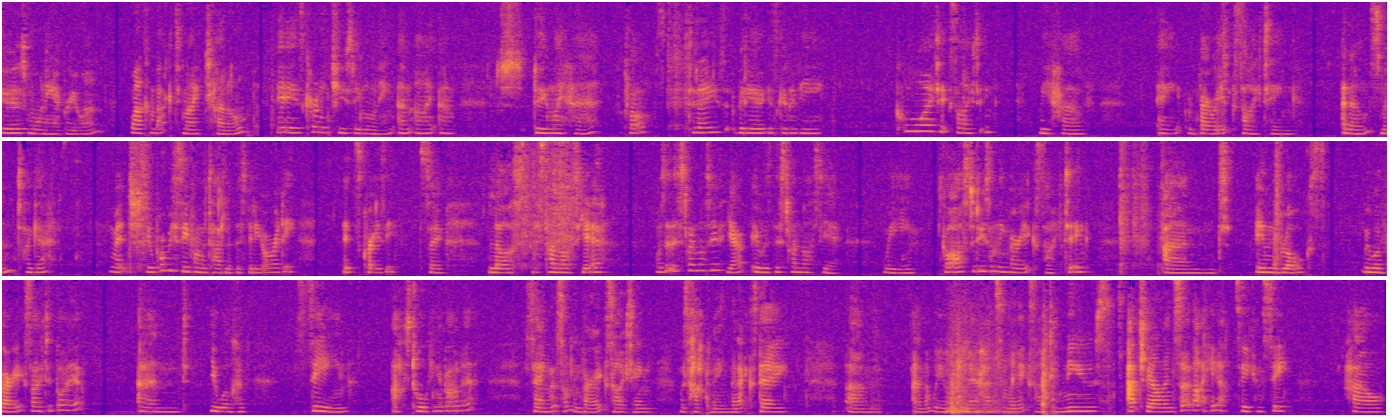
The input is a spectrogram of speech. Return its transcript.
Good morning everyone. Welcome back to my channel. It is currently Tuesday morning and I am just doing my hair for class. Today's video is going to be quite exciting. We have a very exciting announcement I guess which you'll probably see from the title of this video already. It's crazy. So last, this time last year, was it this time last year? Yeah, it was this time last year. We got asked to do something very exciting and in the vlogs we were very excited by it and you will have seen us talking about it saying that something very exciting was happening the next day um, and that we you know had some really exciting news. Actually I'll insert that here so you can see how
